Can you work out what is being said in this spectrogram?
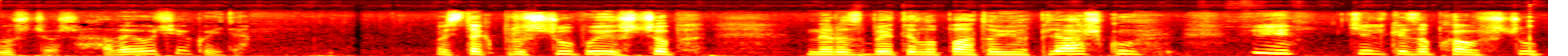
Ну що ж, а ви очікуйте. Ось так прощупую, щоб не розбити лопатою пляшку. І тільки запхав щуп.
